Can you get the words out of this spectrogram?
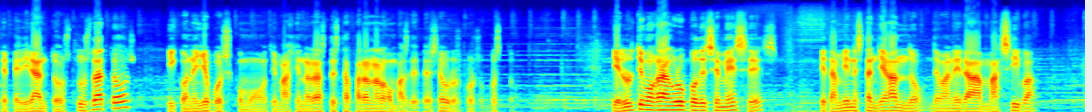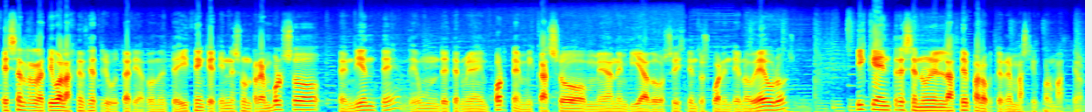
Te pedirán todos tus datos y con ello, pues como te imaginarás, te estafarán algo más de 3 euros, por supuesto. Y el último gran grupo de SMS que también están llegando de manera masiva es el relativo a la agencia tributaria, donde te dicen que tienes un reembolso pendiente de un determinado importe. En mi caso me han enviado 649 euros y que entres en un enlace para obtener más información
